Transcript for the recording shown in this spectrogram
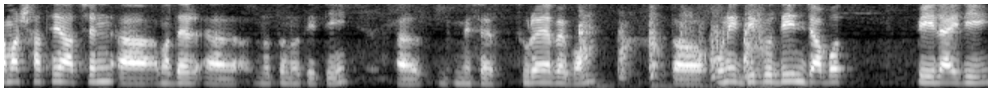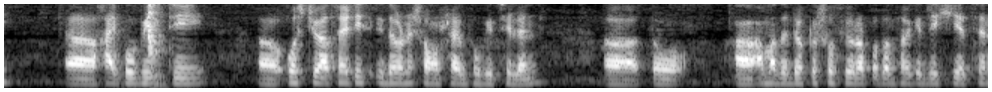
আমার সাথে আছেন আমাদের নতুন অতিথি মিসেস সুরাইয়া বেগম। তো উনি দীর্ঘদিন যাবৎ পিএলআইডি হাইপোবিডি অস্টিওআথরাইটিস এই ধরনের সমস্যায় ভুগেছিলেন। তো আমাদের ডক্টর শফিউল্লাহ প্রধান স্যারকে দেখিয়েছেন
